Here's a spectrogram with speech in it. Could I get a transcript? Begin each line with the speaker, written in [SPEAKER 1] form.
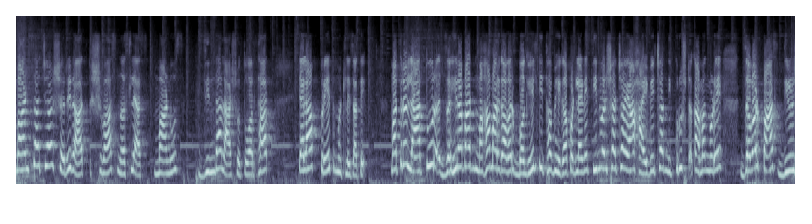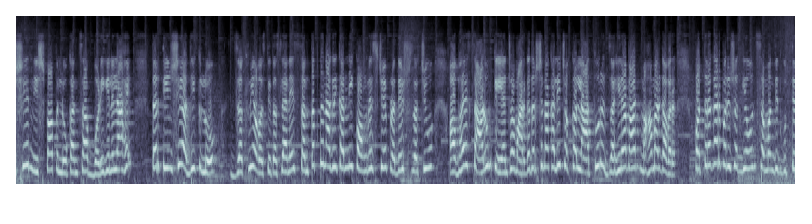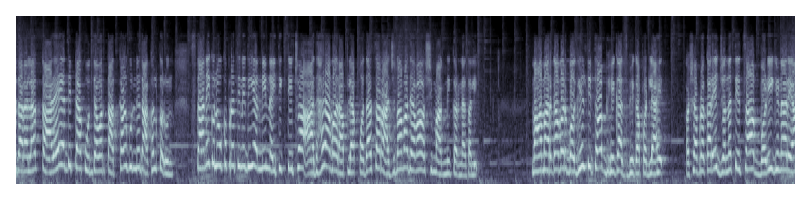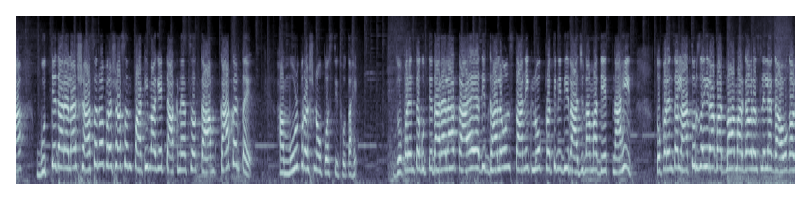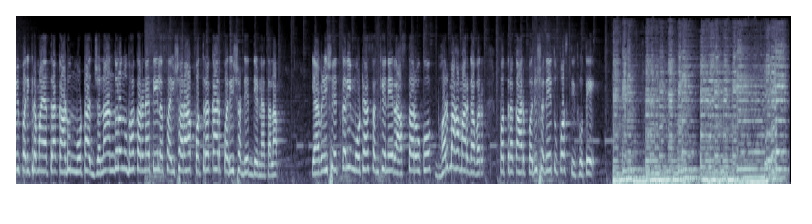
[SPEAKER 1] माणसाच्या शरीरात श्वास नसल्यास माणूस जिंदा लाश होतो अर्थात त्याला प्रेत म्हटले जाते. मात्र लातूर जहिराबाद महामार्गावर बघेल तिथं भेगा पडल्याने तीन वर्षाच्या या हायवेच्या निकृष्ट कामांमुळे जवळपास दीडशे निष्पाप लोकांचा बळी गेलेला आहे. तर तीनशे अधिक लोक जखमी अवस्थेत असल्याने संतप्त नागरिकांनी काँग्रेसचे प्रदेश सचिव अभय साळुंके यांच्या मार्गदर्शनाखाली चक्क लातूर जहिराबाद महामार्गावर पत्रकार परिषद घेऊन संबंधित गुत्तेदाराला काळ्या यादीत टाकून त्यावर तात्काळ गुन्हे दाखल करून स्थानिक लोकप्रतिनिधी यांनी नैतिकतेच्या आधारावर आपल्या पदाचा राजीनामा द्यावा अशी मागणी करण्यात आली. महामार्गावर बघेल तिथं भेगाच भेगा पडल्या आहेत. अशा प्रकारे जनतेचा बळी घेणाऱ्या गुत्तेदाराला शासन व प्रशासन पाठीमागे टाकण्याचं काम का करतय हा मूळ प्रश्न उपस्थित होत आहे. जोपर्यंत गुत्तेदाराला काळ्या यादीत घालवून स्थानिक लोकप्रतिनिधी राजीनामा देत नाहीत तोपर्यंत लातूर जहिराबाद महामार्गावर असलेल्या गावोगावी परिक्रमा यात्रा काढून मोठा जनआंदोलन उभा करण्यात येईल असा इशारा पत्रकार परिषदेत देण्यात आला. यावेळी शेतकरी मोठ्या संख्येने रास्ता रोको भर महामार्गावर पत्रकार परिषदेत उपस्थित होते.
